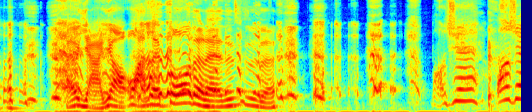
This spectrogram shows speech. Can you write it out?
还有雅药，哇，这多的嘞，真是的。宝娟，宝娟。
